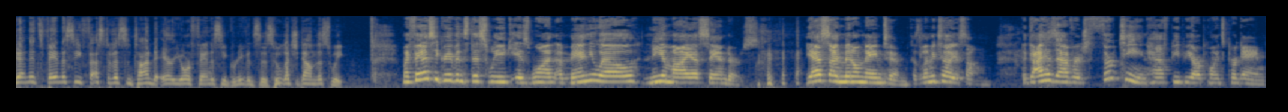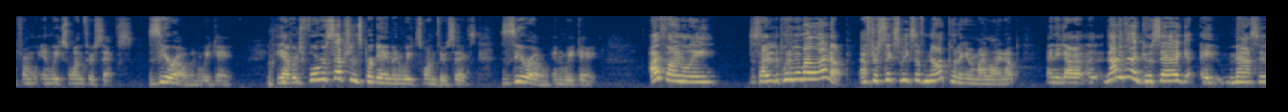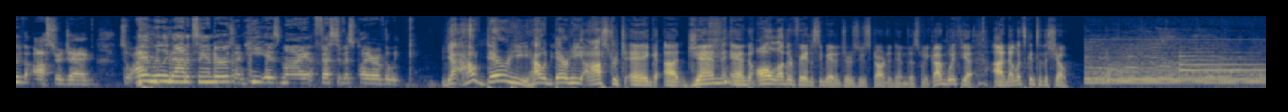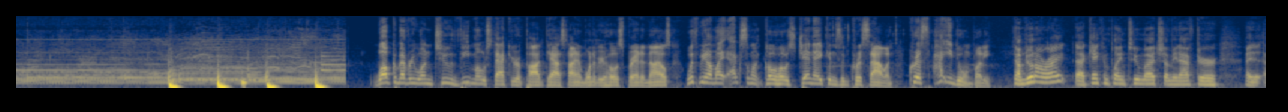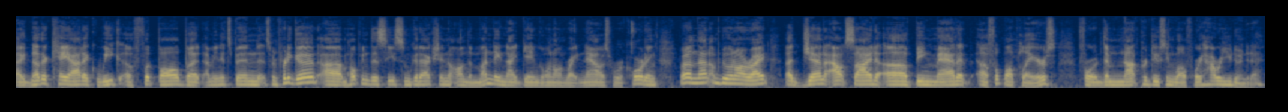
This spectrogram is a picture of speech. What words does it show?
Jen, it's Fantasy Festivus and time to air your fantasy grievances. Who let you down this week? My fantasy grievance this week is one Emmanuel Nehemiah Sanders. yes, I middle named him because let me tell you something. The guy has averaged 13 half PPR points per game from in weeks one through six, zero in week eight. He averaged four receptions per game in weeks one through six, zero in week eight. I finally decided to put him in my lineup after six weeks of not putting him in my lineup, and he got a, a not even a goose egg, a massive ostrich egg. So I am really mad at Sanders, and he is my Festivus player of the week. Yeah, how dare he? How dare he ostrich egg uh, Jen and all other fantasy managers who started him this week? I'm with you. Uh, now let's get to the show. Welcome everyone to the most accurate podcast. I am one of your hosts, Brandon Niles. With me are my excellent co-hosts, Jen Eakins and Chris Allen. Chris, how you doing, buddy? I'm doing all right. I uh, can't complain too much. I mean, after a, another chaotic week of football, but I mean, it's been it's been pretty good. Uh, I'm hoping to see some good action on the Monday night game going on right now as we're recording. But other than that, I'm doing all right. Uh, Jen, outside of being mad at uh, football players for them not producing well for you, how are you doing today?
